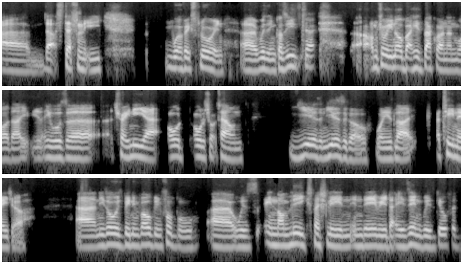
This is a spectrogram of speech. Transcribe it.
um, that's definitely worth exploring uh, with him because he. Okay. I'm sure you know about his background and what that he, he was a, trainee at Old Aldershot Town years and years ago when he was like a teenager and he's always been involved in football. Uh, was in non-league, especially in, in the area that he's in with Guildford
